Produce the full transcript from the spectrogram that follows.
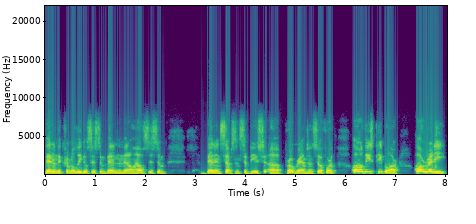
been in the criminal legal system, been in the mental health system, been in substance abuse uh, programs, and so forth. All these people are already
